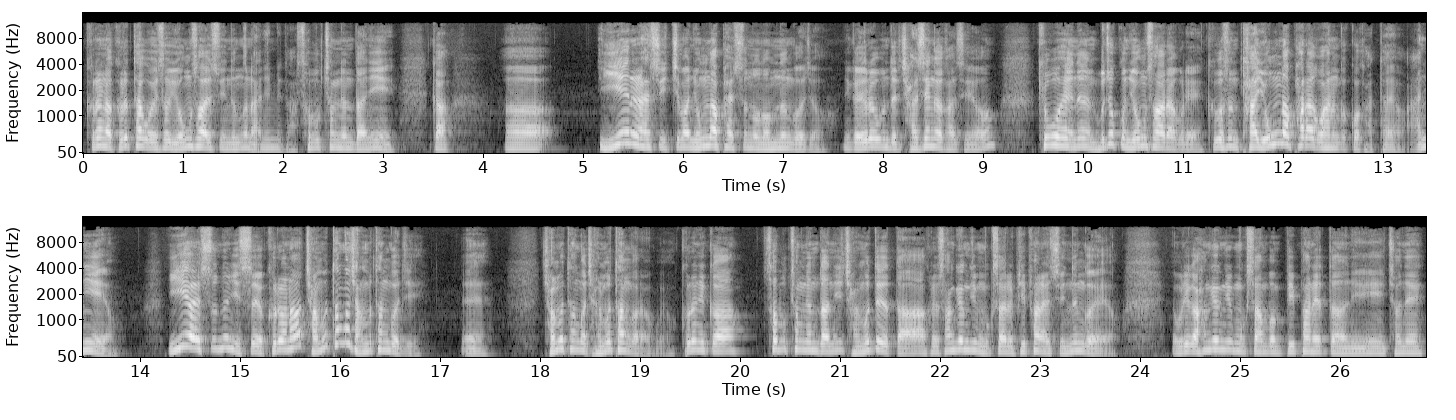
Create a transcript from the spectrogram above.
그러나 그렇다고 해서 용서할 수 있는 건 아닙니다. 서북청년단이 그러니까 어 이해는 할 수 있지만 용납할 수는 없는 거죠. 그러니까 여러분들이 잘 생각하세요. 교회는 무조건 용서하라 그래. 그것은 다 용납하라고 하는 것과 같아요. 아니에요. 이해할 수는 있어요. 그러나 잘못한 건 잘못한 거지. 예. 잘못한 건 잘못한 거라고요. 그러니까 서북 청년단이 잘못되었다. 그래서 한경직 목사를 비판할 수 있는 거예요. 우리가 한경직 목사 한번 비판했더니 전에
